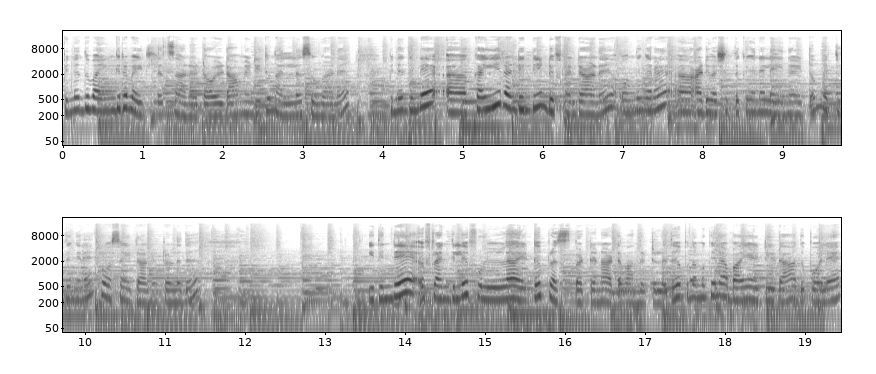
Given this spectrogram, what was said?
പിന്നെ ഇത് ഭയങ്കര വെയ്റ്റ്ലെസ് ആണ് കേട്ടോ ഇടാൻ വേണ്ടിയിട്ട് നല്ല സുഖമാണ് പിന്നെ ഇതിന്റെ കൈ രണ്ടിന്റെയും ഡിഫറെന്റ് ആണ്. ഒന്നിങ്ങനെ അടിവശത്തേക്ക് ഇങ്ങനെ ലൈനായിട്ടും മറ്റേതിങ്ങനെ ക്രോസ് ആയിട്ടാണ് കേട്ടുള്ളത് ഇതിന്റെ ഫ്രണ്ടിൽ ഫുള്ളായിട്ട് പ്രസ് ബട്ടൺ ആയിട്ട് വന്നിട്ടുള്ളത്. അപ്പോൾ നമുക്ക് അബായായിട്ട് ഇടാം. അതുപോലെ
